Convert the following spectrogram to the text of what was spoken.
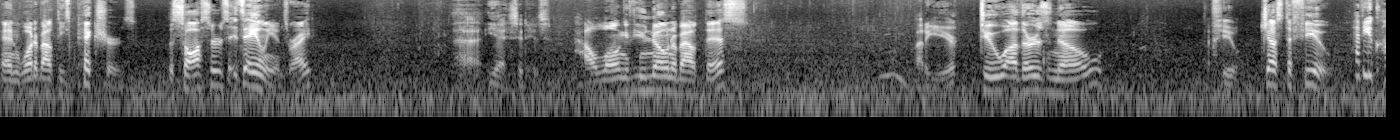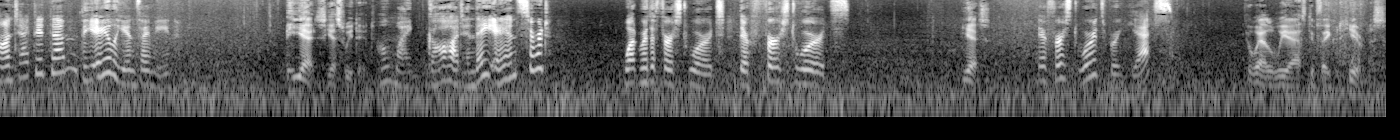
And what about these pictures? The saucers? It's aliens, right? Uh, yes, it is. How long have you known about this? About a year. Do others know? A few. Just a few. Have you contacted them? The aliens, I mean. Yes, yes, we did. Oh my god, and they answered? What were the first words? Their first words. Yes. Their first words were yes? Well, we asked if they could hear us.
